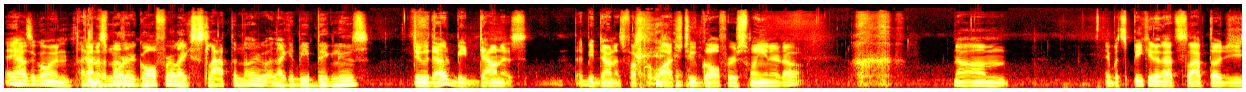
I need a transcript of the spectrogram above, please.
hey, how's it going Like kind if of another golfer like slapped another, go- like it'd be big news. Dude, that would be down as that'd be down as fuck to watch. Two golfers swinging it out. No, um, hey, but speaking of that slap though, did you,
